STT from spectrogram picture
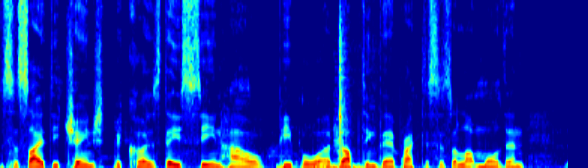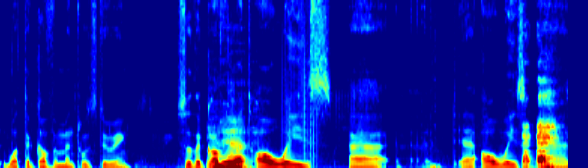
society changed because they seen how people were adopting their practices a lot more than what the government was doing. So the government always, uh, uh, always, uh,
